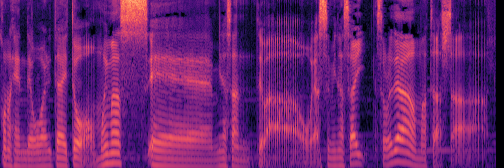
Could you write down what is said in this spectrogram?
この辺で終わりたいと思います。えー、皆さんではおやすみなさい。それではまた明日。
